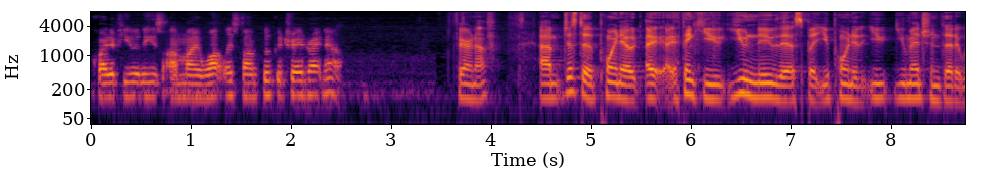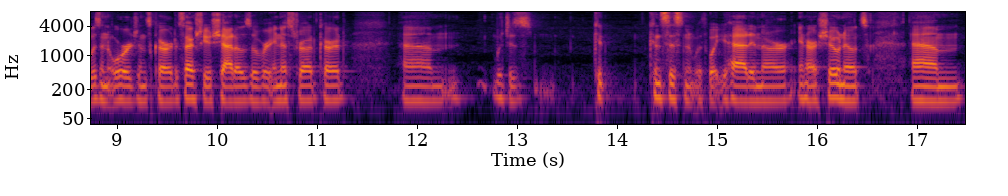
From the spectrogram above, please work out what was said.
quite a few of these on my want list on PucaTrade right now. Fair enough. Um, just to point out, I, I, think you you knew this, but you pointed you you mentioned that it was an Origins card. It's actually a Shadows over Innistrad card, um, which is co- consistent with what you had in our in our show notes. Um,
